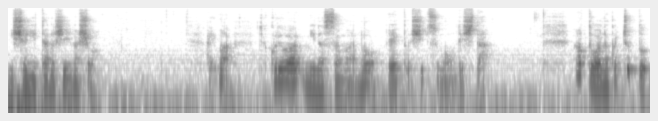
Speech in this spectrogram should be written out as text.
一緒に楽しみましょう。はい、まあ、じゃこれは皆様の、えっと、質問でした。あとはなんかちょっと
